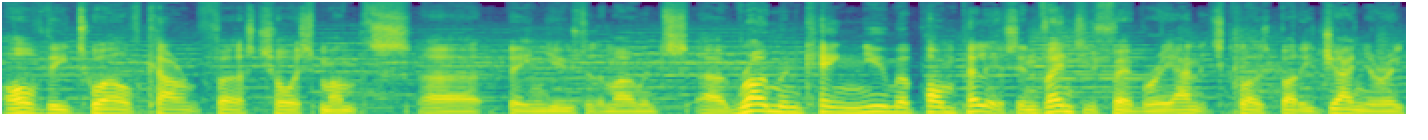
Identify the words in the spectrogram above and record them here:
of the 12 current first choice months uh, being used at the moment. Uh, Roman King Numa Pompilius invented February and its close buddy January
